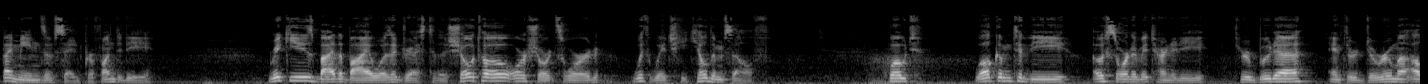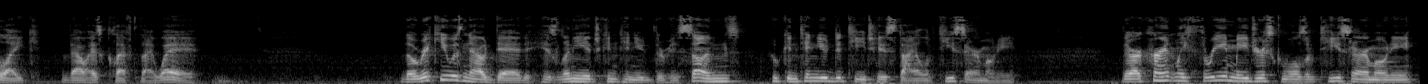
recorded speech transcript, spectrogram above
by means of said profundity. Rikyu's by the by was addressed to the shoto or short sword with which he killed himself. Quote, Welcome to thee, O sword of eternity, through Buddha and through Daruma alike, thou hast cleft thy way. Though Rikyu was now dead, his lineage continued through his sons, who continued to teach his style of tea ceremony. There are currently three major schools of tea ceremony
